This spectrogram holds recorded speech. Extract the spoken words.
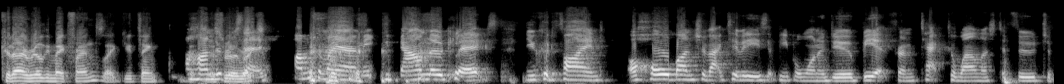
could I really make friends? Like you think? hundred percent. Come to Miami, you download Clyx, you could find a whole bunch of activities that people want to do, be it from tech to wellness to food to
